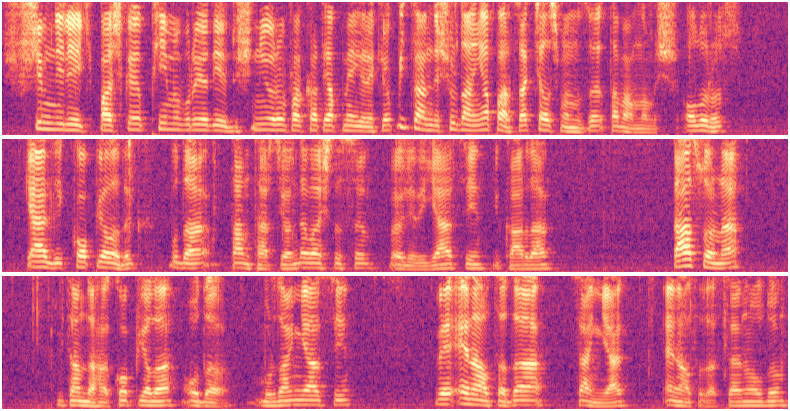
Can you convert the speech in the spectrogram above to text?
Şimdilik başka yapayım mı buraya diye düşünüyorum fakat yapmaya gerek yok. Bir tane de şuradan yaparsak çalışmamızı tamamlamış oluruz. Geldik kopyaladık. Bu da tam ters yönde başlasın. Böyle bir gelsin yukarıdan. Daha sonra bir tane daha kopyala. O da buradan gelsin. Ve en alta da sen gel. En alta da sen oldun.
